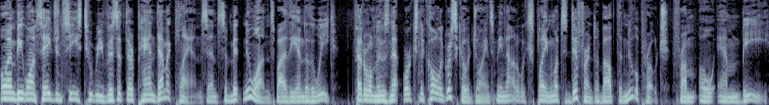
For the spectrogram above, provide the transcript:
OMB wants agencies to revisit their pandemic plans and submit new ones by the end of the week. Federal News Network's Nicole Ogrysko joins me now to explain what's different about the new approach from OMB.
